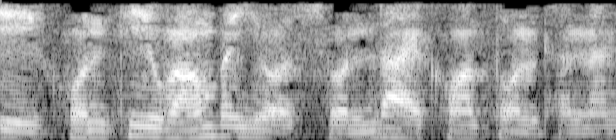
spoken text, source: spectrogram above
กี่คนที่หวังประโยชน์ส่วนได้ของตนเท่านั้น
